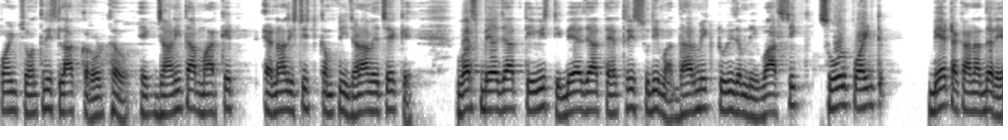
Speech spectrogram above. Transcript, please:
પોઈન્ટ ચોત્રીસ લાખ કરોડ થયો. એક જાણીતા માર્કેટ એનાલિસ્ટિસ્ટ કંપની જણાવે છે કે, વર્ષ બે હજાર ત્રેવીસથી બે હજાર તેત્રીસ સુધીમાં ધાર્મિક ટુરિઝમની વાર્ષિક સોળ પોઈન્ટ બે ટકાના દરે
